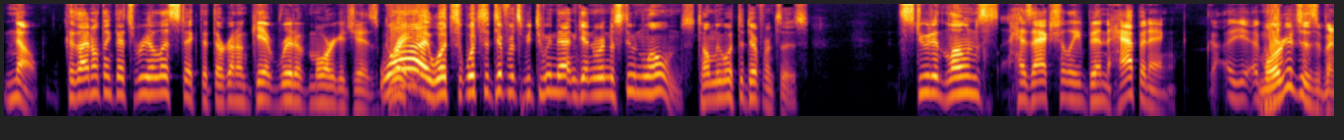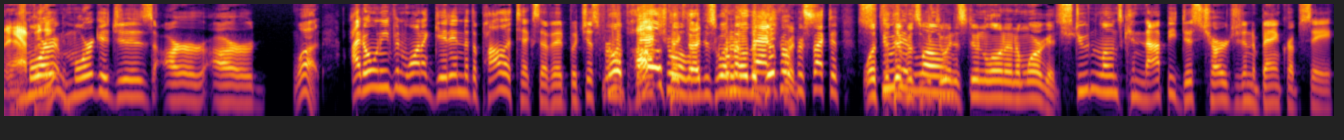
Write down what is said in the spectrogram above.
no, because I don't think that's realistic that they're going to get rid of mortgages. Great. Why? What's what's the difference between that and getting rid of student loans? Tell me what the difference is. Student loans has actually been happening. Uh, Mortgages have been happening. Mor- mortgages are are. what? I don't even want to get into the politics of it, but just from No a factual, politics, I just wanna know the difference. perspective, What's the difference between a student loan and a mortgage? Student loans cannot be discharged in a bankruptcy.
